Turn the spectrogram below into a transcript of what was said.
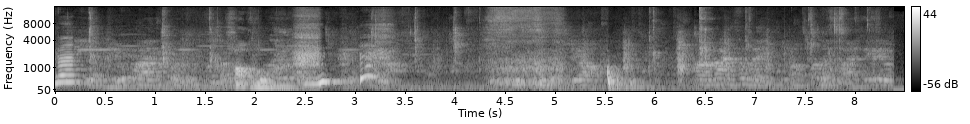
不？也没用啊，那我能多少？好苦。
